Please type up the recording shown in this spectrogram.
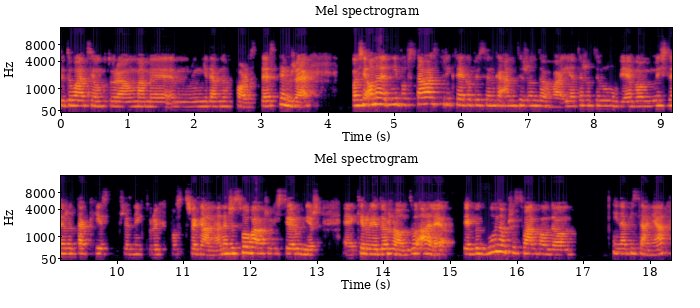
sytuacją, którą mamy niedawno w Polsce, z tym, że właśnie ona nie powstała stricte jako piosenka antyrządowa i ja też o tym mówię, bo myślę, że tak jest przez niektórych postrzegana. Znaczy słowa oczywiście również e, kieruję do rządu, ale jakby główną przesłanką do i napisania,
